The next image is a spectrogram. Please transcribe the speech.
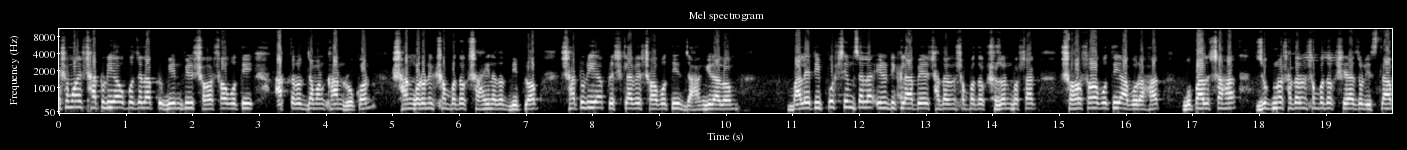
এ সময় সাটুরিয়া উপজেলা বিএনপির সহসভাপতি আখতারুজ্জামান খান রুকন, সাংগঠনিক সম্পাদক শাহিন আজাদ বিপ্লব, সাটুরিয়া প্রেস ক্লাবের সভাপতি জাহাঙ্গীর আলম বালেটি পশ্চিমচালা ইউনিটি ক্লাবের সাধারণ সম্পাদক সুজন বসাক, সহসভাপতি আবু রাহাত, গোপাল সাহা, যুগ্ম সাধারণ সম্পাদক সিরাজুল ইসলাম,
